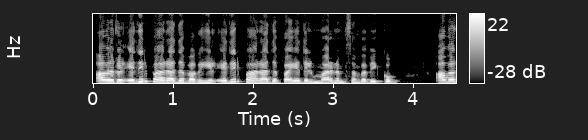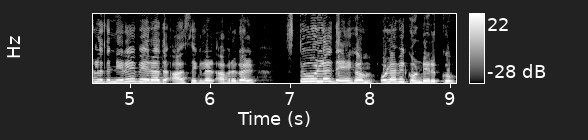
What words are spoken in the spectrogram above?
அவர்கள் எதிர்பாராத வகையில் எதிர்பாராத வயதில் மரணம் சம்பவிக்கும். அவர்களது நிறைவேறாத ஆசைகளால் அவர்கள் ஸ்தூல தேகம் உழவிக் கொண்டிருக்கும்.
